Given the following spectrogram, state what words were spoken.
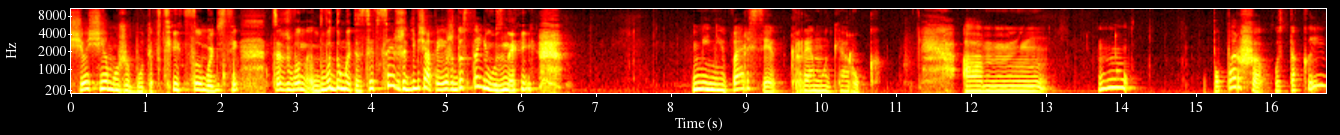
Що ще може бути в цій сумочці? Це ж вон, ви думаєте, це все ж дівчата, я ж достаю з неї. Міні-версія крему для рук. А, ну, по-перше, ось такий,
